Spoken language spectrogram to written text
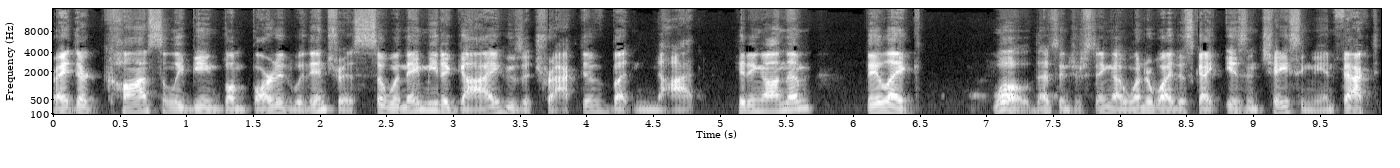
right they're constantly being bombarded with interest so when they meet a guy who's attractive but not hitting on them they like whoa that's interesting i wonder why this guy isn't chasing me in fact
